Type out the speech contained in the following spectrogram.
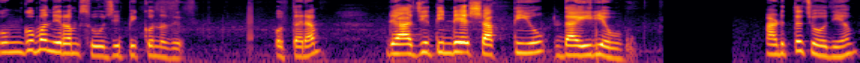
കുങ്കുമ നിറം സൂചിപ്പിക്കുന്നത്. ഉത്തരം രാജ്യത്തിന്റെ ശക്തിയും ധൈര്യവും. അടുത്ത ചോദ്യം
